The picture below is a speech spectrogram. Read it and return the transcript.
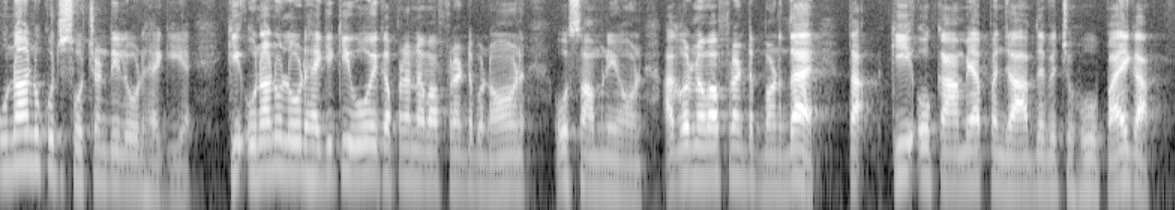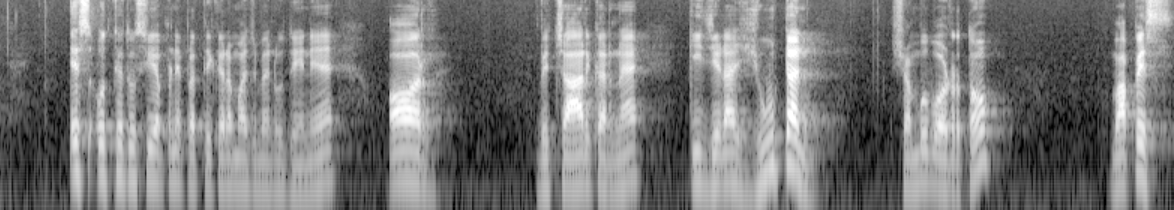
ਉਹਨਾਂ ਨੂੰ ਕੁਝ ਸੋਚਣ ਦੀ ਲੋੜ ਹੈਗੀ ਹੈ? ਕਿ ਉਹਨਾਂ ਨੂੰ ਲੋੜ ਹੈਗੀ ਕਿ ਉਹ ਇੱਕ ਆਪਣਾ ਨਵਾਂ ਫਰੰਟ ਬਣਾਉਣ, ਉਹ ਸਾਹਮਣੇ ਆਉਣ? ਅਗਰ ਨਵਾਂ ਫਰੰਟ ਬਣਦਾ ਹੈ, ਤਾਂ ਕੀ ਉਹ ਕਾਮਯਾਬ ਪੰਜਾਬ ਦੇ ਵਿੱਚ ਹੋ ਪਾਏਗਾ? ਇਸ ਉੱਤੇ ਤੁਸੀਂ ਆਪਣੇ ਪ੍ਰਤੀਕਰਮ ਅੱਜ ਮੈਨੂੰ ਦੇਣੇ ਹੈ ਔਰ ਵਿਚਾਰ ਕਰਨਾ ਹੈ ਕਿ ਜਿਹੜਾ ਯੂ ਟਰਨ ਸ਼ੰਭੂ ਬਾਰਡਰ ਤੋਂ ਵਾਪਸ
